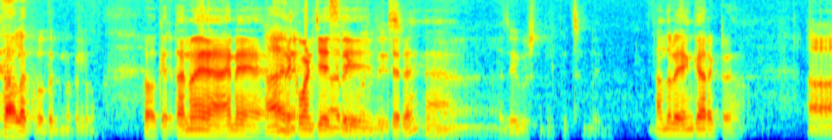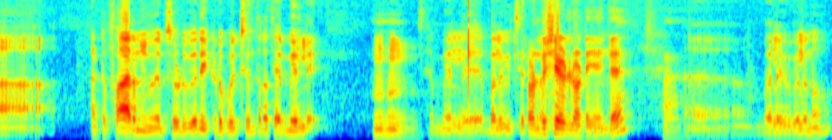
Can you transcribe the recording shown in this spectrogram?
చాలా కృతజ్ఞతలు. ఓకే తను ఆయనే రికమెండ్ చేసి అజయ్ కృష్ణ పిలిపించండి అందులో ఏం క్యారెక్టర్? అంటే ఫారెన్ ఎపిసోడ్ వేరు ఇక్కడికి వచ్చిన తర్వాత ఎమ్మెల్యే. ఎమ్మెల్యే బల విచిత్ర రెండు షేడ్లు ఉంటాయి అయితే. భలే విలను.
